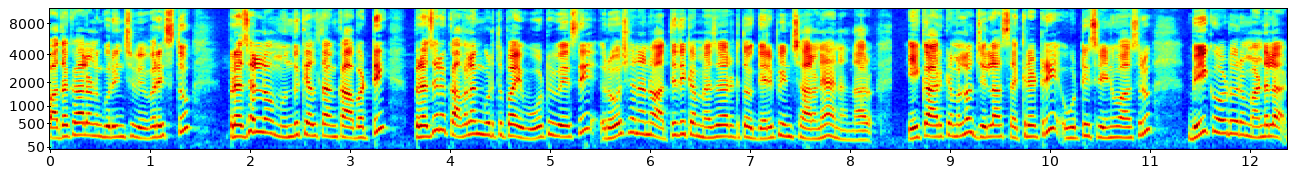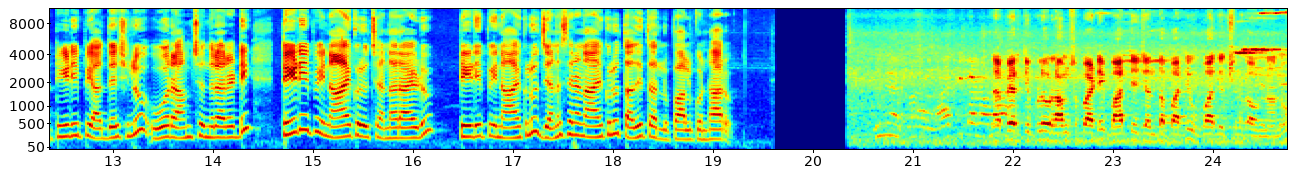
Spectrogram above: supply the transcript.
పథకాలను గురించి వివరిస్తూ ప్రజల్లో ముందుకెళ్తాం కాబట్టి ప్రజలు కమలం గుర్తుపై ఓటు వేసి రోషణను అత్యధిక మెజారిటీతో గెలిపించాలని ఆయన అన్నారు. ఈ కార్యక్రమంలో జిల్లా సెక్రటరీ ఉట్టి శ్రీనివాసులు బి కోడూరు మండల టీడీపీ అధ్యక్షులు ఓ రామచంద్రారెడ్డి టీడీపీ నాయకులు చెన్నరాయుడు టీడీపీ నాయకులు జనసేన నాయకులు తదితరులు పాల్గొన్నారు నా పేరు తిప్పులు రామసుపాటి భారతీయ జనతా పార్టీ ఉపాధ్యక్షునిగా ఉన్నాను.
